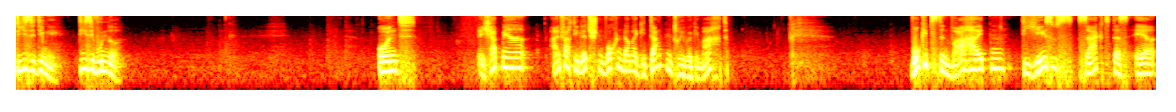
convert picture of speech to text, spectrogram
diese Dinge, diese Wunder. Und ich habe mir einfach die letzten Wochen da mal Gedanken drüber gemacht. Wo gibt es denn Wahrheiten, die Jesus sagt, dass er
